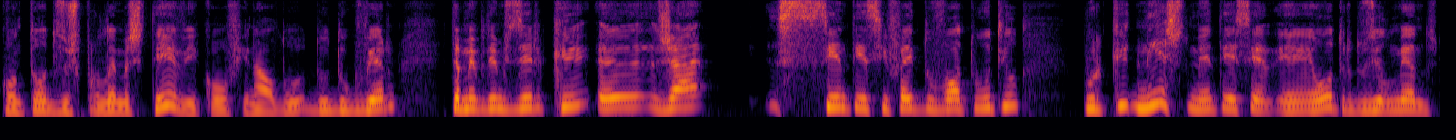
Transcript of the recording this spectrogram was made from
com todos os problemas que teve e com o final do, do, do governo, também podemos dizer que uh, já se sente esse efeito do voto útil, porque neste momento esse é, é outro dos elementos,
